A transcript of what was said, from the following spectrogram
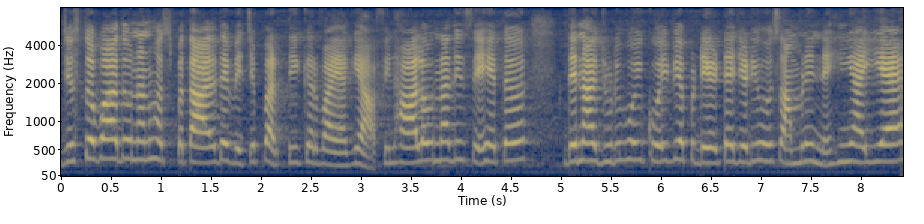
ਜਿਸ ਤੋਂ ਬਾਅਦ ਉਹਨਾਂ ਨੂੰ ਹਸਪਤਾਲ ਦੇ ਵਿੱਚ ਭਰਤੀ ਕਰਵਾਇਆ ਗਿਆ। ਫਿਲਹਾਲ ਉਹਨਾਂ ਦੀ ਸਿਹਤ ਦੇ ਨਾਲ ਜੁੜੀ ਹੋਈ ਕੋਈ ਵੀ ਅਪਡੇਟ ਹੈ ਜਿਹੜੀ ਉਹ ਸਾਹਮਣੇ ਨਹੀਂ ਆਈ ਹੈ,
